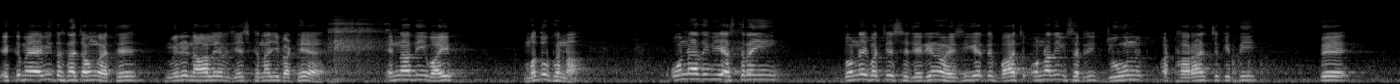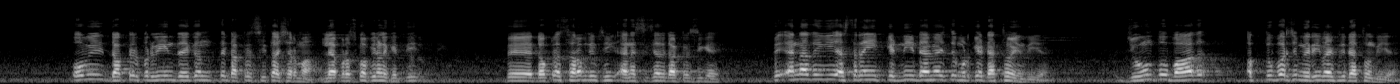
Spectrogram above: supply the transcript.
ਇੱਕ ਮੈਂ ਇਹ ਵੀ ਦੱਸਣਾ ਚਾਹੂੰਗਾ ਇੱਥੇ ਮੇਰੇ ਨਾਲ ਇਹ ਰਜੇਸ਼ ਖੰਨਾ ਜੀ ਬੈਠੇ ਆ। ਇਹਨਾਂ ਦੀ ਵਾਈਫ ਮਧੂ ਖੰਨਾ। ਉਹਨਾਂ ਦੇ ਵੀ ਇਸ ਤਰ੍ਹਾਂ ਹੀ ਦੋਨੇ ਬੱਚੇ ਸਜੇਰੀਅਨ ਹੋਏ ਸੀਗੇ ਤੇ ਬਾਅਦ ਚ ਉਹਨਾਂ ਦੀ ਵੀ ਸਰਜਰੀ ਜੂਨ 18 ਚ ਕੀਤੀ। ਤੇ ਉਹ ਵੀ ਡਾਕਟਰ ਪ੍ਰਵੀਨ ਦੇਗਨ ਤੇ ਡਾਕਟਰ ਸੀਤਾ ਸ਼ਰਮਾ, ਲੈਪਰੋਸਕੋਪੀ ਨਾਲ ਕੀਤੀ। ਤੇ ਡਾਕਟਰ ਸਰਬਦੀਪ ਸਿੰਘ ਐਨਐਸਸੀਸੀ ਦੇ ਡਾਕਟਰ ਸੀਗੇ। ਤੇ ਇਹਨਾਂ ਦੀ ਵੀ ਇਸ ਤਰ੍ਹਾਂ ਹੀ ਕਿਡਨੀ ਡੈਮੇਜ ਤੇ ਮੁੜ ਕੇ ਡੈਥ ਹੋ ਜਾਂਦੀ ਹੈ। ਜੂਨ ਤੋਂ ਬਾਅਦ ਅਕਤੂਬਰ 'ਚ ਮੇਰੀ ਵਾਈਫ ਦੀ ਡੈਥ ਹੁੰਦੀ ਹੈ।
